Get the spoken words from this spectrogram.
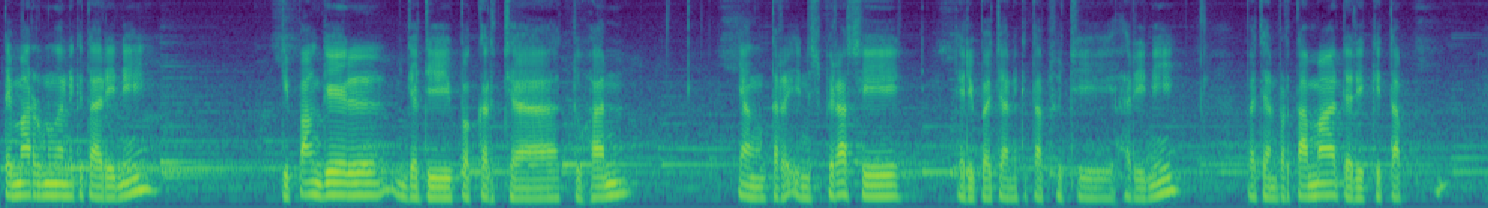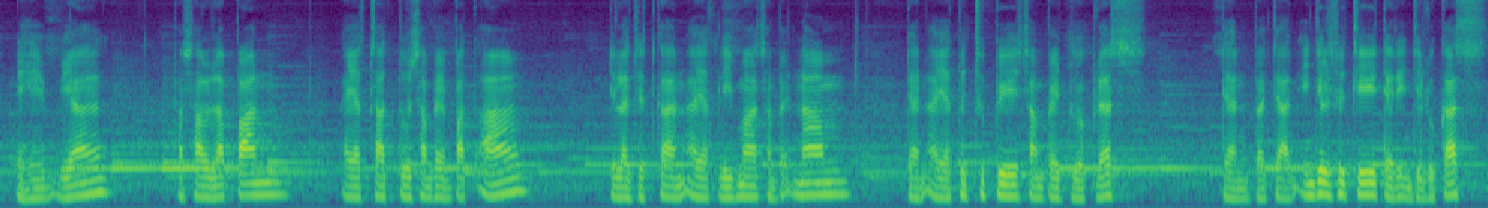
Tema renungan kita hari ini dipanggil menjadi pekerja Tuhan yang terinspirasi dari bacaan kitab suci hari ini. Bacaan pertama dari kitab Nehemia pasal 8 ayat 1 sampai 4a, dilanjutkan ayat 5 sampai 6 dan ayat 7b sampai 12 dan bacaan Injil suci dari Injil Lukas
